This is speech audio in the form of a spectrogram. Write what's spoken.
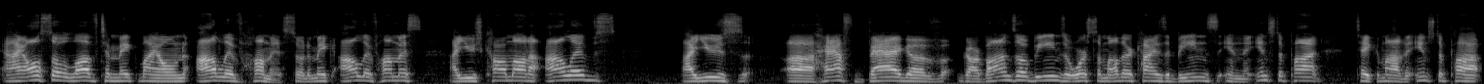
And I also love to make my own olive hummus. So to make olive hummus, I use Kalamata olives. I use a half bag of garbanzo beans or some other kinds of beans in the Instapot. Take them out of the Instapot.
